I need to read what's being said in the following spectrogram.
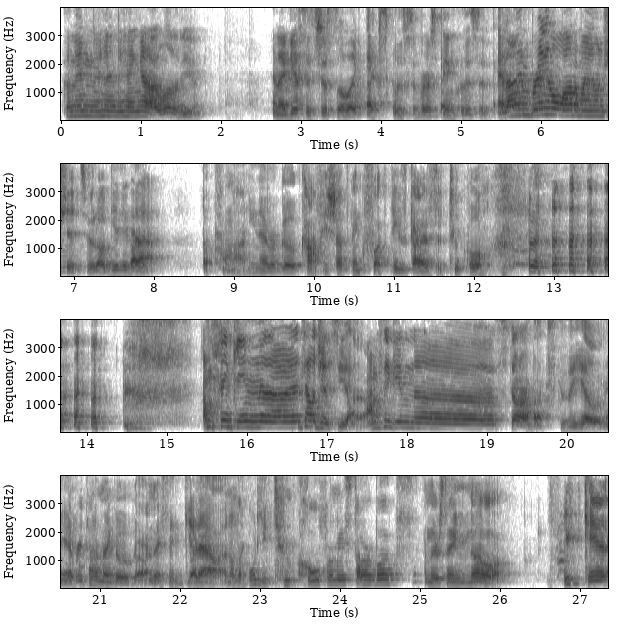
come in and hang out. I love you. And I guess it's just the like exclusive versus inclusive. And I am bringing a lot of my own shit to it. I'll give you that. But come on, you never go coffee shop think fuck these guys they're too cool. I'm thinking uh, intelligentsia. I'm thinking uh, Starbucks because they yell at me every time I go there and they say get out and I'm like, what are you too cool for me, Starbucks? And they're saying no, you can't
